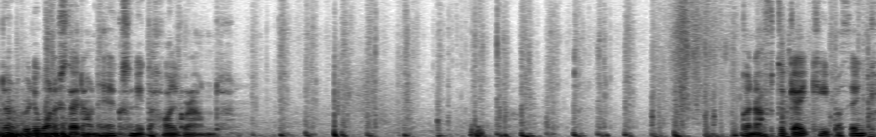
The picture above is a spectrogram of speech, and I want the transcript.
don't really want to stay down here because I need the high ground. Ooh. I'm gonna have to gatekeep, I think.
